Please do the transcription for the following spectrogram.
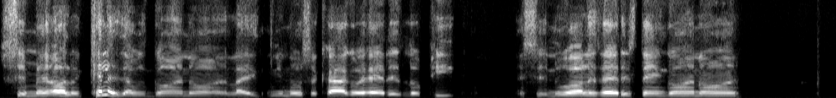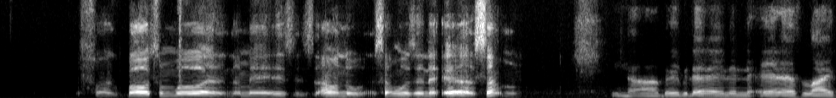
shit, man, all the killings that was going on. Like, you know, Chicago had this little peak and shit. New Orleans had this thing going on. Fuck Baltimore and I mean it's just I don't know, something was in the air or something. Nah, baby, that ain't in the air. That's life.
